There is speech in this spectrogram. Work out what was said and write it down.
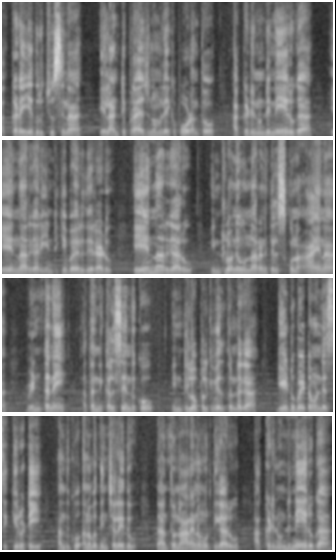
అక్కడే ఎదురు చూసినా ఎలాంటి ప్రయోజనం లేకపోవడంతో అక్కడి నుండి నేరుగా ఏఎన్ఆర్ గారి ఇంటికి బయలుదేరాడు. ఏఎన్ఆర్ గారు ఇంట్లోనే ఉన్నారని తెలుసుకున్న ఆయన వెంటనే అతన్ని కలిసేందుకు ఇంటి లోపలికి వెళ్తుండగా గేటు బయట ఉండే సెక్యూరిటీ అందుకు అనుమతించలేదు. దాంతో నారాయణమూర్తి గారు అక్కడి నుండి నేరుగా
